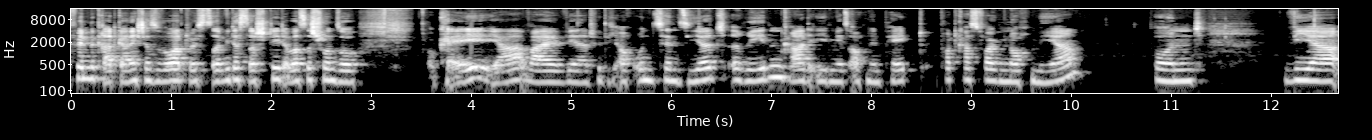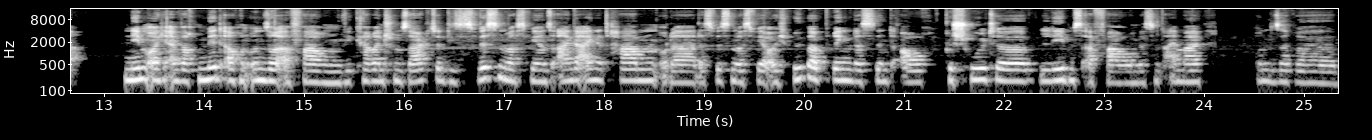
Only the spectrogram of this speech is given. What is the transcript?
finde gerade gar nicht das Wort, wie das da steht, aber es ist schon so, okay, ja, weil wir natürlich auch unzensiert reden, gerade eben jetzt auch in den Paid-Podcast-Folgen noch mehr. Und wir nehmen euch einfach mit, auch in unsere Erfahrungen. Wie Karin schon sagte, dieses Wissen, was wir uns angeeignet haben oder das Wissen, was wir euch rüberbringen, das sind auch geschulte Lebenserfahrungen. Das sind einmal unsere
